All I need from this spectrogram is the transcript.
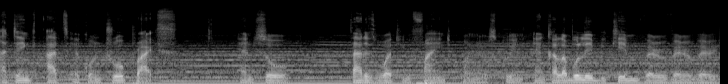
I think at a control price. And so that is what you find on your screen. And Kalabule became very, very, very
